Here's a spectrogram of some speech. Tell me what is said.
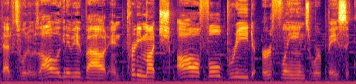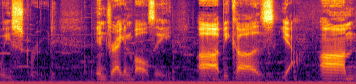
That is what it was all going to be about, and pretty much all full breed Earthlings were basically screwed in Dragon Ball Z. Uh, because, yeah. Um,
